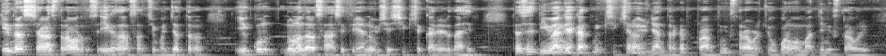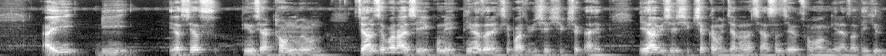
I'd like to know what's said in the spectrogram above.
केंद्र शाळा स्तरावर एक हजार सातशे पंच्याहत्तर एकूण दोन हजार सहाशे त्र्याण्णव विशेष शिक्षक कार्यरत आहेत. तसेच दिव्यांग एकात्मिक शिक्षण योजनेअंतर्गत प्राथमिक स्तरावर चोपन्न व माध्यमिक स्तरावरील आय डी एस एस तीनशे अठ्ठावन्न मिळून चारशे बारा असे एकूण एक तीन हजार एकशे पाच विशेष शिक्षक आहेत. या विशेष शिक्षक कर्मचाऱ्यांना शासन सेवेत सामावून घेण्याचा देखील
